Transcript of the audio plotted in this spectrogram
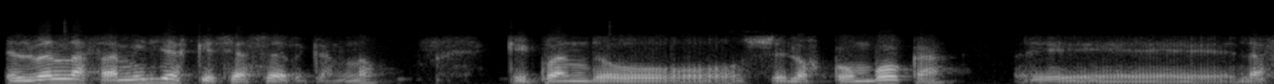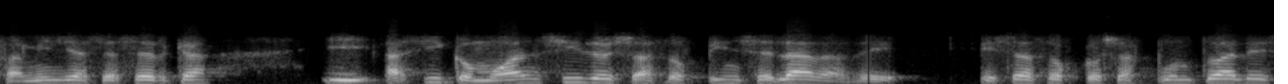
el ver las familias que se acercan, ¿no? Que cuando se los convoca, eh, la familia se acerca y así como han sido esas dos pinceladas de esas dos cosas puntuales,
